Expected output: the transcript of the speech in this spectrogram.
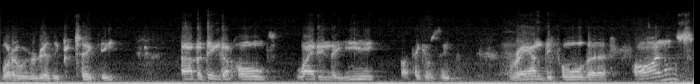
what are we really protecting? Uh, but then got hauled late in the year. I think it was the round before the finals.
